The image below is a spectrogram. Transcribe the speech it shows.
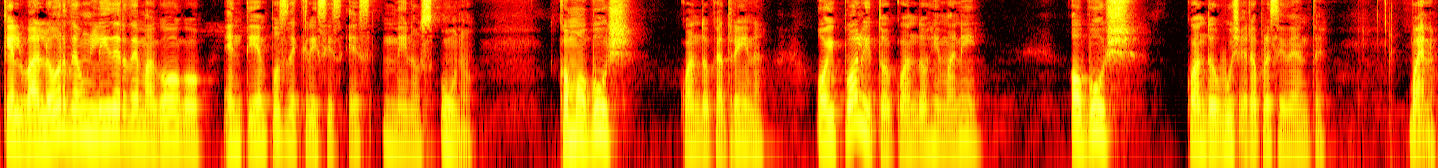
que el valor de un líder demagogo en tiempos de crisis es menos uno. Como Bush cuando Katrina, o Hipólito cuando Jimaní, o Bush cuando Bush era presidente. Bueno,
